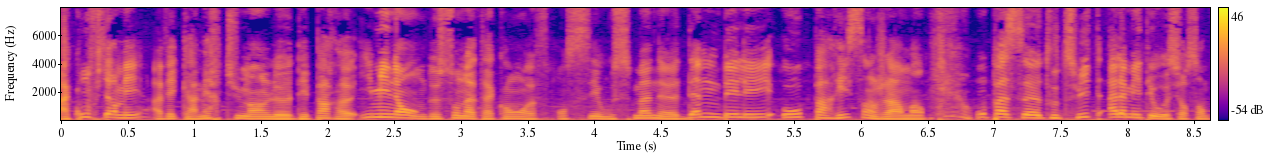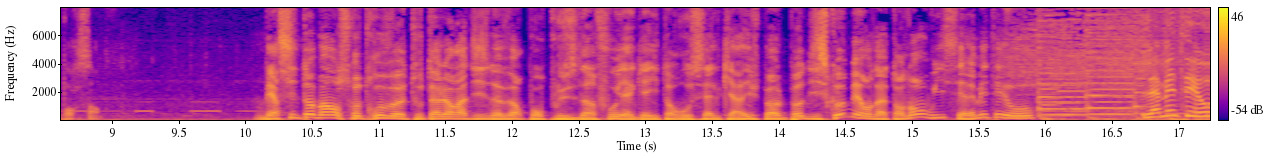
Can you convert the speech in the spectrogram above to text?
a confirmé avec amertume hein, le départ euh, imminent de son attaquant euh, français Ousmane Dembélé au Paris Saint-Germain. On passe tout de suite à la météo sur 100%. Merci Thomas, on se retrouve tout à l'heure à 19h pour plus d'infos. Il y a Gaëtan Roussel qui arrive par le pod disco, mais en attendant, oui, c'est la météo. La météo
